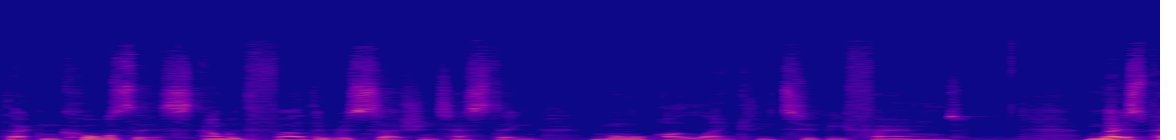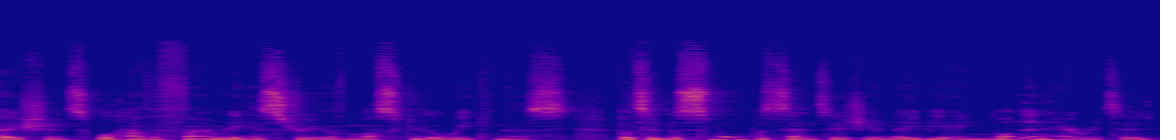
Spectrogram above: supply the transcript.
that can cause this, and with further research and testing, more are likely to be found. Most patients will have a family history of muscular weakness, but in a small percentage it may be a non-inherited,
